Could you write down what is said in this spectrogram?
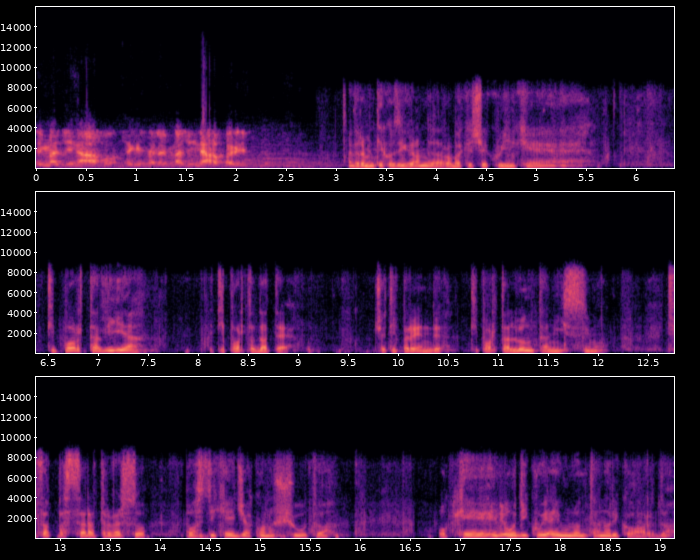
Immaginavo, sai che me lo immaginavo, Ricca. È veramente così grande la roba che c'è qui che ti porta via e ti porta da te. Cioè ti prende, ti porta lontanissimo, ti fa passare attraverso posti che hai già conosciuto o, che- o di cui hai un lontano ricordo.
